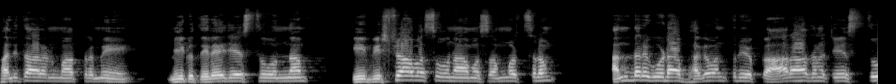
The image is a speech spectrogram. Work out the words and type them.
ఫలితాలను మాత్రమే మీకు తెలియజేస్తూ ఉన్నాం. ఈ విశ్వావసునామ సంవత్సరం అందరూ కూడా భగవంతుని యొక్క ఆరాధన చేస్తూ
